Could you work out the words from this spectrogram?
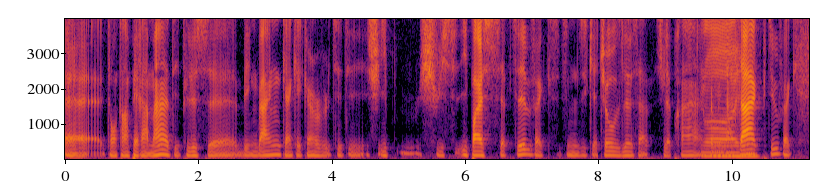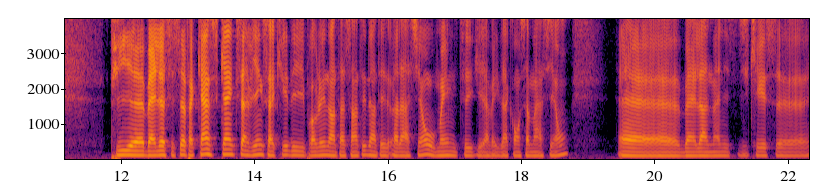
euh, ton tempérament, t'es plus euh, bing bang quand quelqu'un veut. Je suis hyper susceptible. Fait que si tu me dis quelque chose, là, ça, je le prends comme une attaque. Puis tout. Fait que- Puis, euh, ben là, c'est ça. Fait que quand, quand que ça vient, que ça crée des problèmes dans ta santé, dans tes relations, ou même, avec de la consommation, euh, ben là, tu dis, Chris, euh,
